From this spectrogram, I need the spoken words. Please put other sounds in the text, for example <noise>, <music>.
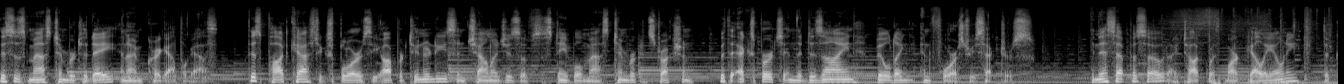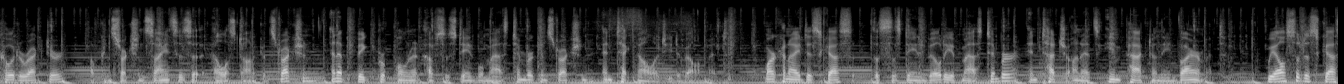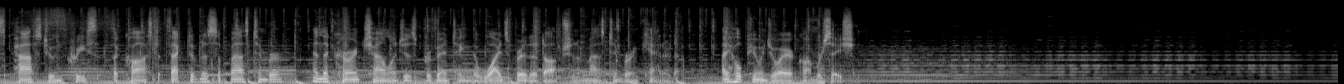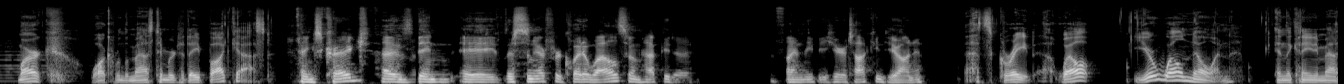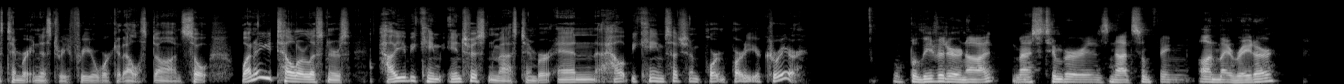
This is Mass Timber Today, and I'm Craig Applegath. This podcast explores the opportunities and challenges of sustainable mass timber construction with experts in the design, building, and forestry sectors. In this episode, I talk with Mark Gaglione, the co director of construction sciences at EllisDon Construction and a big proponent of sustainable mass timber construction and technology development. Mark and I discuss the sustainability of mass timber and touch on its impact on the environment. We also discuss paths to increase the cost effectiveness of mass timber and the current challenges preventing the widespread adoption of mass timber in Canada. I hope you enjoy our conversation. Mark, welcome to the Mass Timber Today podcast. Thanks, Craig. I've been a listener for quite a while, so I'm happy to finally be here talking to you on it. That's great. Well, you're well known in the Canadian mass timber industry for your work at EllisDon. So, why don't you tell our listeners how you became interested in mass timber and how it became such an important part of your career? Believe it or not, mass timber is not something on my radar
